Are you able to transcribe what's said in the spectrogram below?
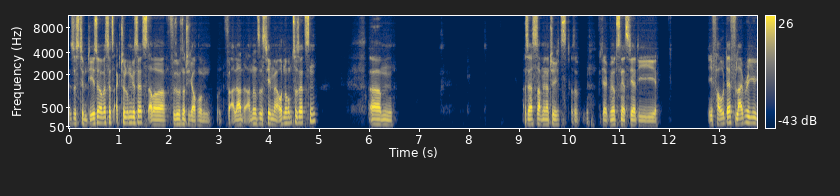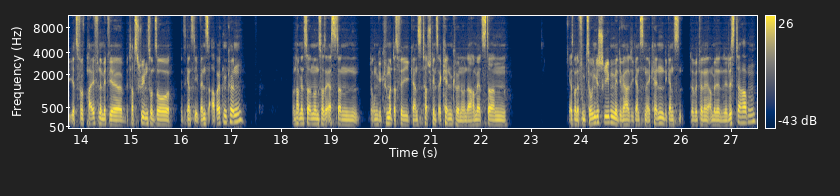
System-D-Service jetzt aktuell umgesetzt, aber versuchen es natürlich auch um, für alle anderen Systeme auch noch umzusetzen. Ähm, als erstes haben wir natürlich jetzt, also wir benutzen jetzt ja die EV-Dev-Library jetzt für Python, damit wir mit Touchscreens und so mit den ganzen Events arbeiten können. Und haben jetzt dann uns als erstes dann darum gekümmert, dass wir die ganzen Touchscreens erkennen können. Und da haben wir jetzt dann erstmal eine Funktion geschrieben, mit der wir halt die ganzen erkennen, die ganzen, damit wir dann eine Liste haben.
